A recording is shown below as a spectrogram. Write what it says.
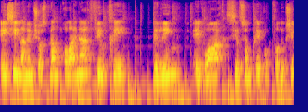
Et ici, la même chose que dans le ProLiner, filtrer des lignes et voir s'ils sont prêts pour production.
